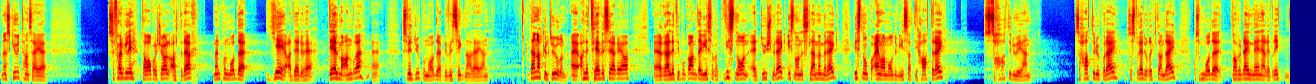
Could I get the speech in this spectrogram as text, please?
Mens Gud han sier selvfølgelig, ta vare på deg sjøl, alt det der, men på en måte gi av det du har. Del med andre, eh, så vil du på en måte bli velsigna av det igjen. Denne kulturen, alle TV-serier Eh, reality-program de viser at hvis noen er douche med deg, hvis noen er slemme med deg, hvis noen på en eller annen måte viser at de hater deg, så hater du igjen. Så hater du på deg, så sprer du rykter om deg, og så på en måte drar du deg med ned i driten.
